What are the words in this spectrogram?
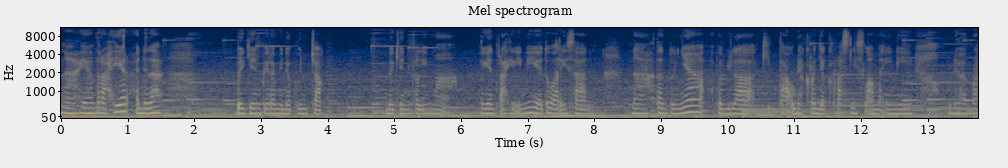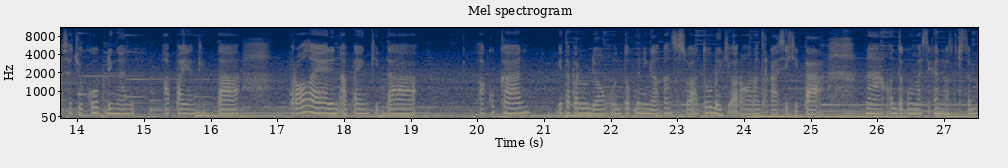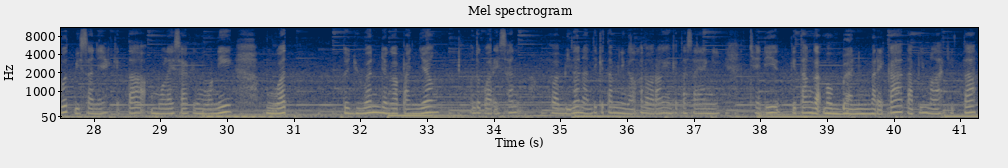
Nah, yang terakhir adalah bagian piramida puncak. Bagian kelima. Bagian terakhir ini yaitu warisan. Nah, tentunya apabila kita udah kerja keras nih selama ini, udah merasa cukup dengan apa yang kita peroleh dan apa yang kita lakukan, kita perlu dong untuk meninggalkan sesuatu bagi orang-orang terkasih kita. Nah, untuk memastikan hal tersebut bisa nih kita mulai saving money buat tujuan jangka panjang untuk warisan apabila nanti kita meninggalkan orang yang kita sayangi. Jadi kita nggak membebanin mereka tapi malah kita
